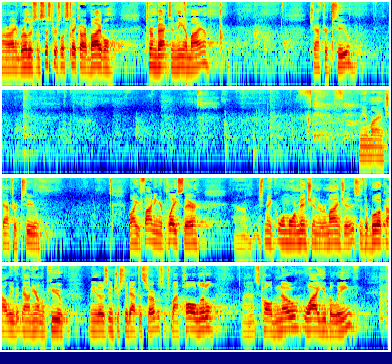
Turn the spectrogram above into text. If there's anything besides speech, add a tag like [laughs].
All right, brothers and sisters, let's take our Bible, turn back to Nehemiah chapter 2. Nehemiah chapter 2. While you're finding your place there, um, just make one more mention to remind you this is the book. I'll leave it down here on the pew. Any of those interested after the service, it's by Paul Little, and it's called Know Why You Believe.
